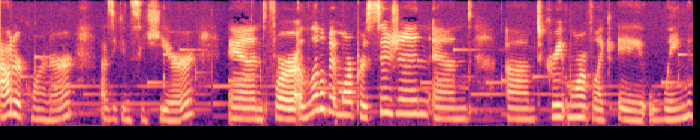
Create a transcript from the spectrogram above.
outer corner as you can see here and for a little bit more precision and um, to create more of like a wing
